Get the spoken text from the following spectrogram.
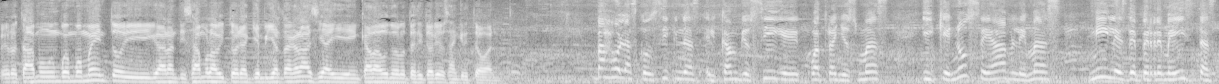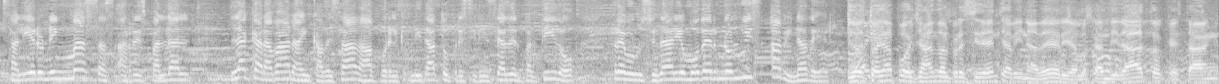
pero estamos en un buen momento y garantizamos la victoria aquí en Villa Altagracia y en cada uno de los territorios de San Cristóbal. Bajo las consignas El cambio sigue cuatro años más y que no se hable más, miles de PRMistas salieron en masas a respaldar la caravana encabezada por el candidato presidencial del partido revolucionario moderno Luis Abinader. Yo estoy apoyando al presidente Abinader y a los candidatos que están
